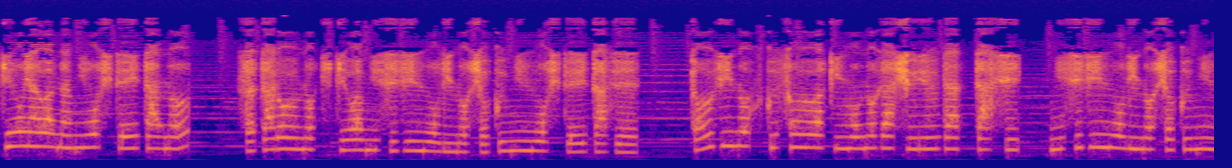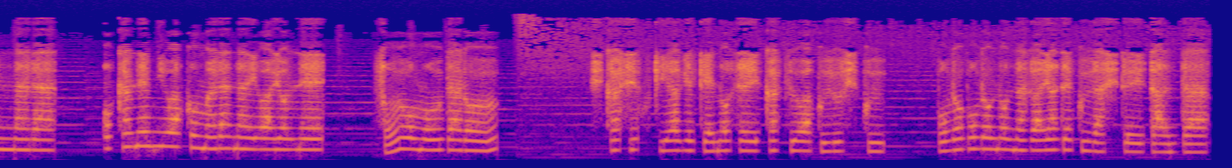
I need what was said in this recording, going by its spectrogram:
父親は何をしていたの？佐太郎の父は西陣織の職人をしていたぜ。当時の服装は着物が主流だったし、西陣織の職人なら、お金には困らないわよね。そう思うだろう？しかし吹上家の生活は苦しく、ボロボロの長屋で暮らしていたんだ。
